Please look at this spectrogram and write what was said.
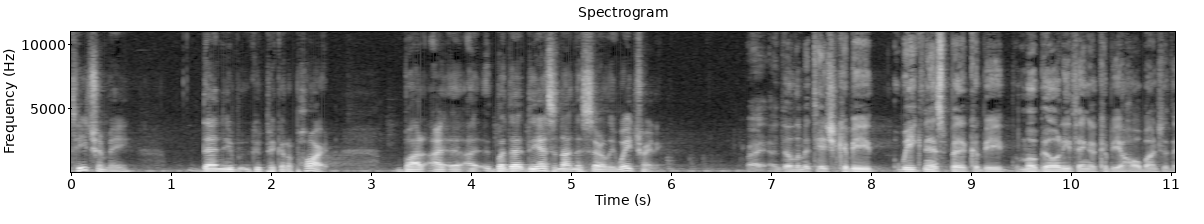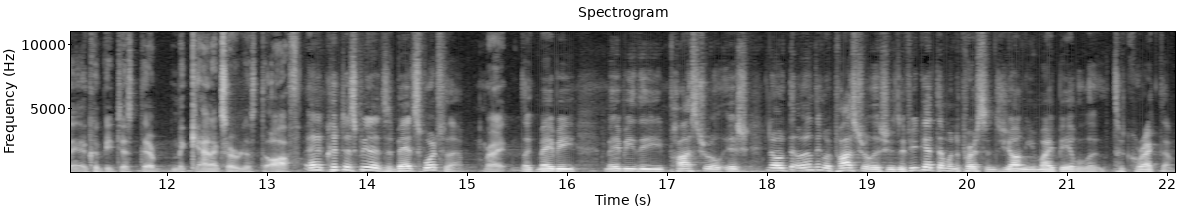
teaching me, then you could pick it apart. But I, I but that, the answer is not necessarily weight training. Right. And the limitation could be weakness, but it could be mobility thing. It could be a whole bunch of things. It could be just their mechanics are just off. And it could just be that it's a bad sport for them. Right. Like maybe maybe the postural issue. You know, the other thing with postural issues, if you get them when the person's young, you might be able to, to correct them.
